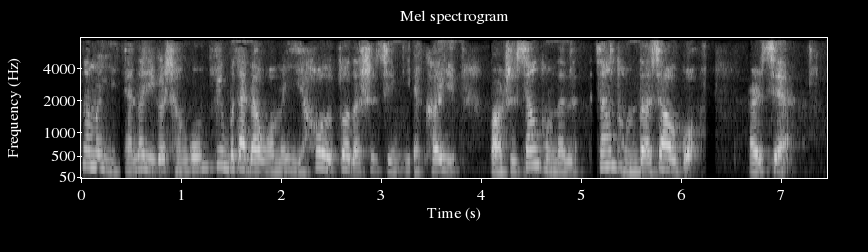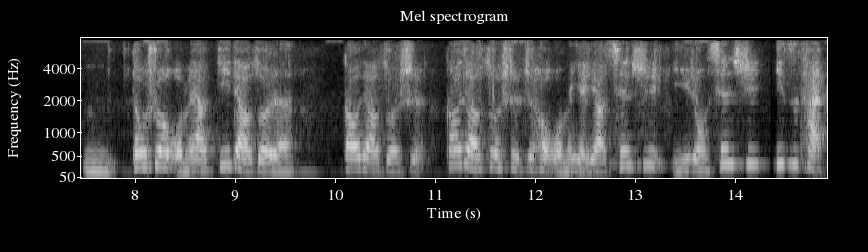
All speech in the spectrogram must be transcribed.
那么以前的一个成功，并不代表我们以后做的事情也可以保持相同的相同的效果。而且，嗯，都说我们要低调做人，高调做事。高调做事之后，我们也要谦虚，以一种谦虚低姿态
